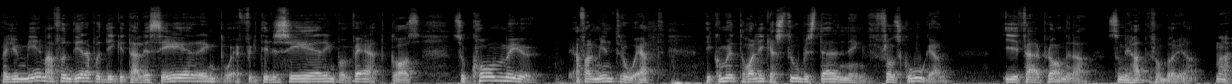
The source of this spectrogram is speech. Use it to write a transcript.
Men ju mer man funderar på digitalisering, på effektivisering, på vätgas så kommer ju, i alla fall min tro är att vi kommer inte ha lika stor beställning från skogen i färdplanerna som vi hade från början. Nej.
